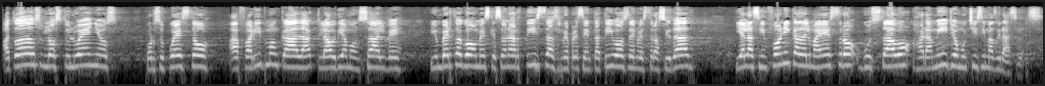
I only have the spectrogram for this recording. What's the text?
a todos los tulueños, por supuesto, a Farid Moncada, Claudia Monsalve y Humberto Gómez, que son artistas representativos de nuestra ciudad, y a la Sinfónica del maestro Gustavo Jaramillo, muchísimas gracias.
